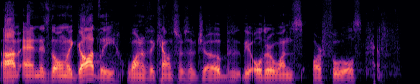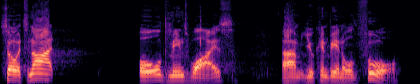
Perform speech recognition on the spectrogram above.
um, and is the only godly one of the counselors of Job. The older ones are fools. So it's not old means wise. Um, you can be an old fool.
